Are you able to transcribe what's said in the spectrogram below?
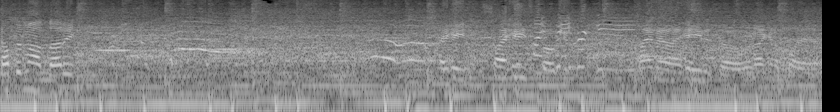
Help him out, buddy. I hate, it. I hate My smoking. favorite game. I know, I hate it though. We're not gonna play it.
